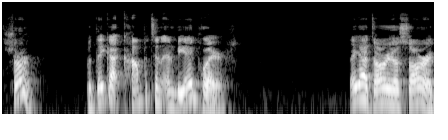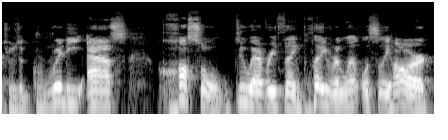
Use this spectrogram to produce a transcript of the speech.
Sure, but they got competent NBA players. They got Dario Saric, who's a gritty ass, hustle, do everything, play relentlessly hard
